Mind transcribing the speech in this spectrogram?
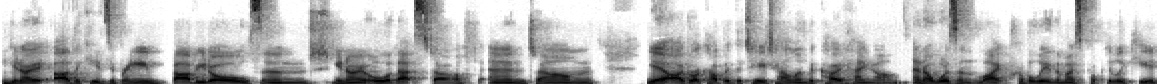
you know other kids are bringing barbie dolls and you know all of that stuff and um yeah i'd rock up with the tea towel and the coat hanger and i wasn't like probably the most popular kid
